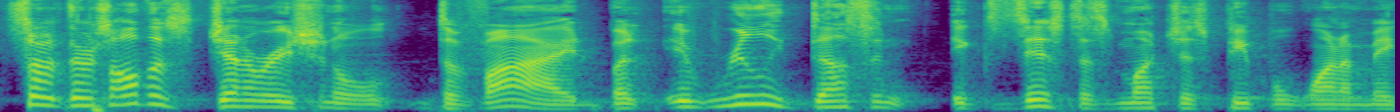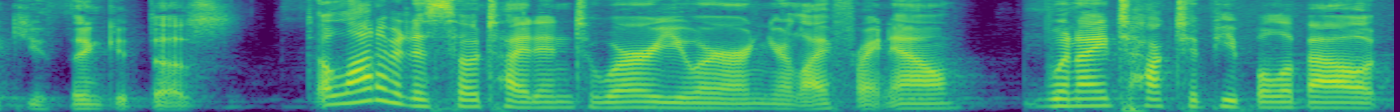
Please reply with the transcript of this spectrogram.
so there's all this generational divide, but it really doesn't exist as much as people want to make you think it does. a lot of it is so tied into where you are in your life right now. When I talk to people about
